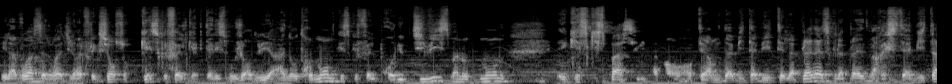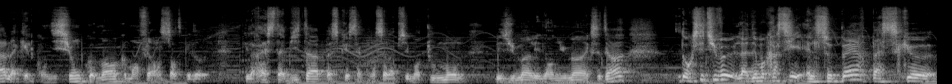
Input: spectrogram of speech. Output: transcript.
Et la voix, ça devrait être une réflexion sur qu'est-ce que fait le capitalisme aujourd'hui à notre monde, qu'est-ce que fait le productivisme à notre monde, et qu'est-ce qui se passe en termes d'habitabilité de la planète. Est-ce que la planète va rester habitable? À quelles conditions? Comment? Comment faire en sorte qu'elle reste habitable? Parce que ça concerne absolument tout le monde, les humains, les non-humains, etc. Donc, si tu veux, la démocratie, elle se perd parce que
